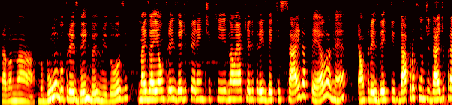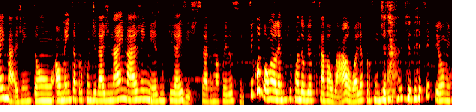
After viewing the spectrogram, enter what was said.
Tava na, no boom do 3D em 2012. Mas aí é um 3D diferente que não é aquele 3D que sai da tela, né? É um 3D que dá profundidade para a imagem. Então, aumenta a profundidade na imagem mesmo que já existe, sabe? Uma coisa assim. Ficou bom, eu lembro que quando eu vi eu ficava, uau, olha a profundidade desse filme.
